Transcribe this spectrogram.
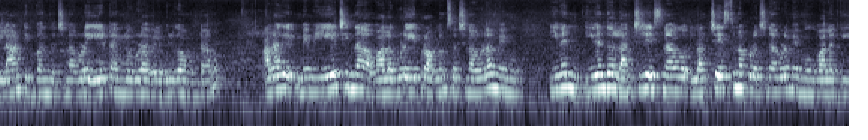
ఎలాంటి ఇబ్బంది వచ్చినా కూడా ఏ టైంలో కూడా అవైలబుల్గా ఉంటాను. అలాగే మేము ఏ చిన్న వాళ్ళకు కూడా ఏ ప్రాబ్లమ్స్ వచ్చినా కూడా మేము ఈవెన్ ఈవెన్ దో లంచ్ చేసినా లంచ్ చేస్తున్నప్పుడు వచ్చినా కూడా మేము వాళ్ళకి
